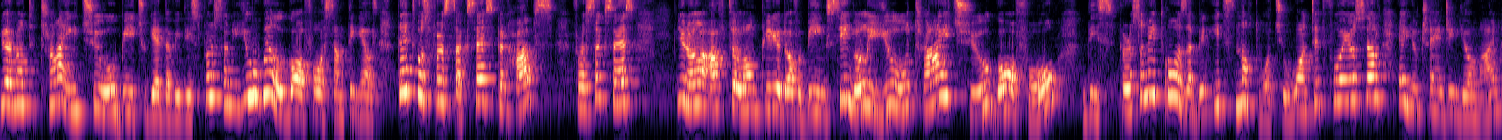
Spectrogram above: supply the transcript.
You are not trying to be together with this person. You will go for something else. That was first success, perhaps. First success you know, after a long period of being single, you try to go for this person. It was a bit, it's not what you wanted for yourself, and you're changing your mind,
